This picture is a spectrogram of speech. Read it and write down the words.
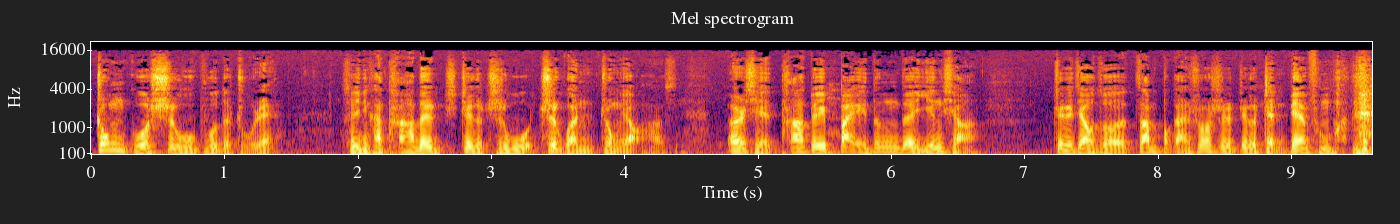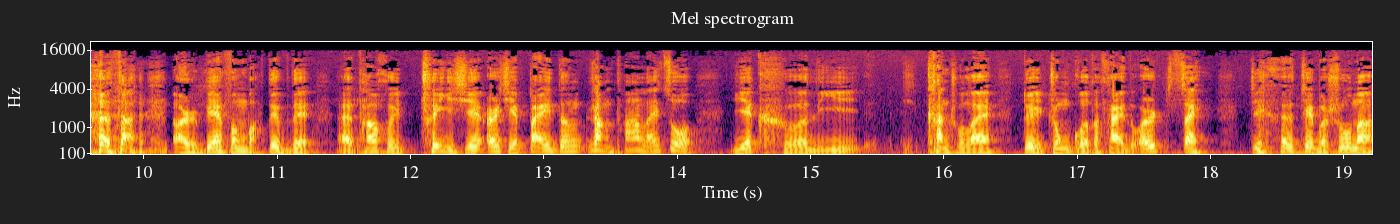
中国事务部的主任，所以你看他的这个职务至关重要哈，而且他对拜登的影响。这个叫做，咱不敢说是这个枕边风吧，但耳边风吧，对不对？呃，他会吹一些，而且拜登让他来做，也可以看出来对中国的态度。而在这这本书呢，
